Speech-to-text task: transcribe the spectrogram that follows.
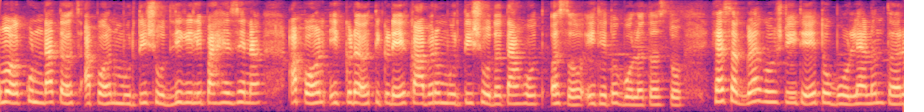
मग कुंडातच आपण मूर्ती शोधली गेली पाहिजे ना? आपण इकडं तिकडे का बरं मूर्ती शोधत आहोत? असं इथे तो बोलत असतो. ह्या सगळ्या गोष्टी इथे तो बोलल्यानंतर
